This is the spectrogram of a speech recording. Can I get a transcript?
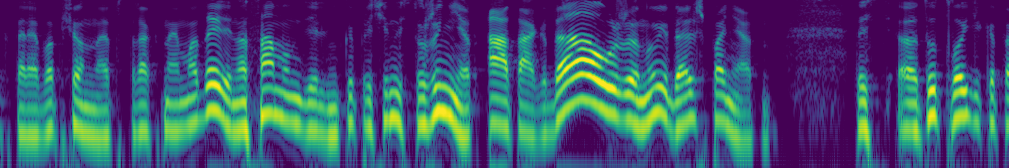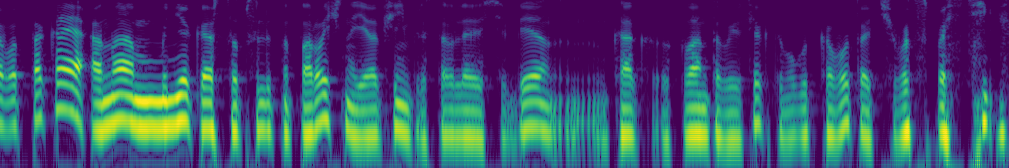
некоторая обобщенная абстрактная модель, и на самом деле никакой причинности тоже нет. А тогда уже, ну и дальше понятно. То есть э, тут логика-то вот такая, она, мне кажется, абсолютно порочная. Я вообще не представляю себе, как квантовые эффекты могут кого-то от чего-то спасти.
